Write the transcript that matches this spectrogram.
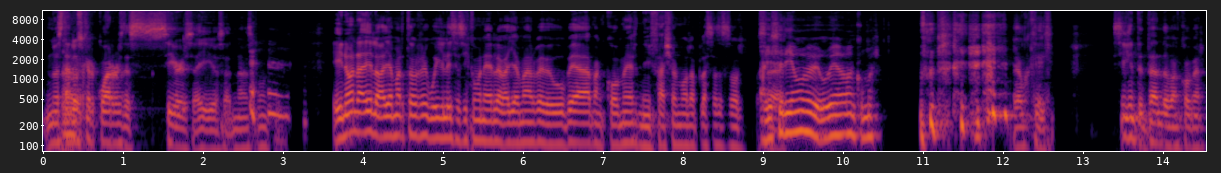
no están Ah. los headquarters de Sears ahí, o sea, no es como que- Y no, nadie le va a llamar Torre Willis, así como nadie le va a llamar BBVA, Vancomer, ni Fashion Mall a Plaza de Sol. O Ahí sea, seríamos BBVA Vancomer. Ok. Sigue intentando Vancomer.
